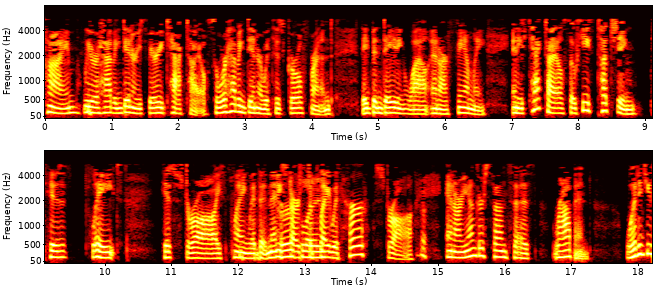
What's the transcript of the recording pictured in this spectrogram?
time we were having dinner, he's very tactile. So we're having dinner with his girlfriend. They'd been dating a while and our family. And he's tactile, so he's touching his plate, his straw, he's playing with it. And then he Her starts to play with her straw. And our younger son says, Robin, what did you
